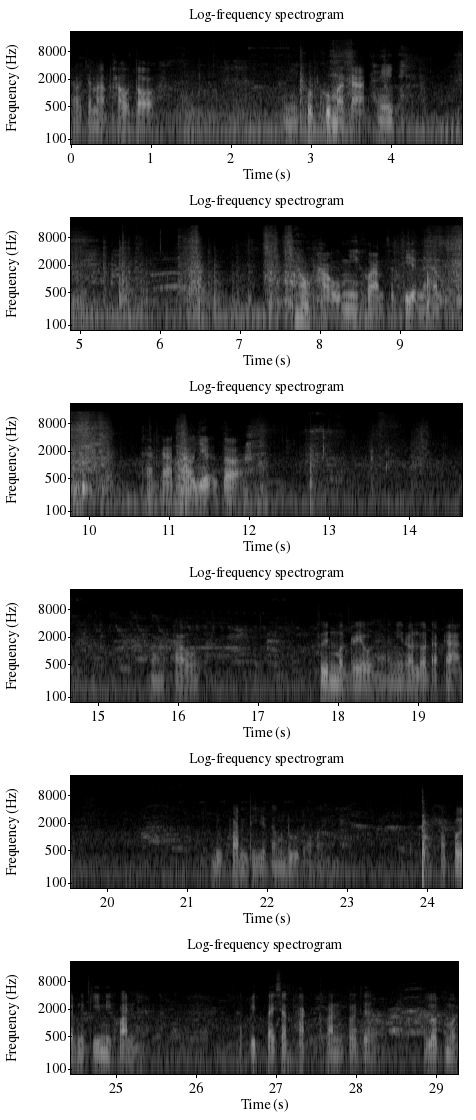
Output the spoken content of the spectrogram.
เราจะมาเผาต่อ อันนี้ควบคุมอากาศให้ ห้องเผามีความเสถียรนะครับ ถ้าอากาศเข้าเยอะก็ ห้องเผาฟืนหมดเร็วฮะอันนี้เราลดอากาศ ดูควันที่จะต้องดูดออกมาพอเปิดเมื่อกี้มีควัน ถ้าปิดไปสักพักควันก็จะลดหมด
